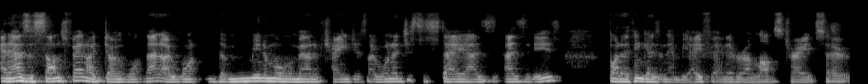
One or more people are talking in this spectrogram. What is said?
And as a suns fan i don't want that. I want the minimal amount of changes. I want it just to stay as as it is. But i think as an nba fan everyone loves trade so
